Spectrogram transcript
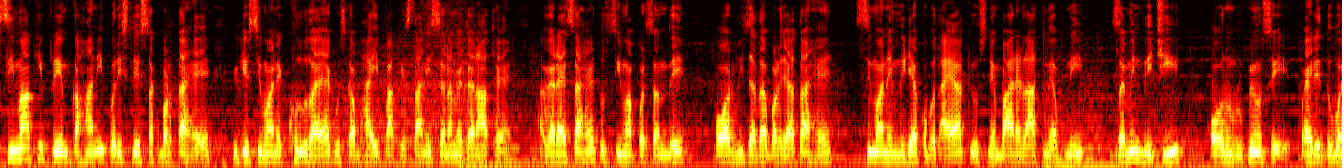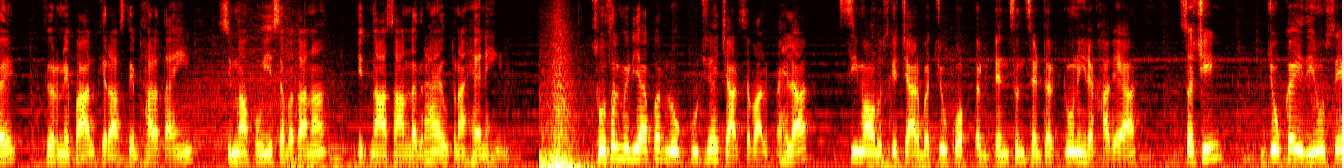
सीमा की प्रेम कहानी पर इसलिए शक बढ़ता है क्योंकि सीमा ने खुद बताया कि उसका भाई पाकिस्तानी सेना में तैनात है। अगर ऐसा है तो सीमा पर संदेह और भी ज़्यादा बढ़ जाता है। सीमा ने मीडिया को बताया कि उसने बारह लाख में अपनी ज़मीन बेची और उन रुपयों से पहले दुबई, फिर नेपाल के रास्ते भारत आई। सीमा को ये सब बताना जितना आसान लग रहा है, उतना है नहीं। सोशल मीडिया पर लोग पूछ रहे हैं चार सवाल। पहला, सीमा और उसके चार बच्चों को अब तक डिटेंशन सेंटर क्यों नहीं रखा गया? सचिन, जो कई दिनों से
